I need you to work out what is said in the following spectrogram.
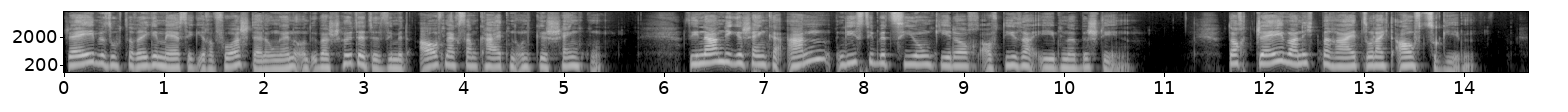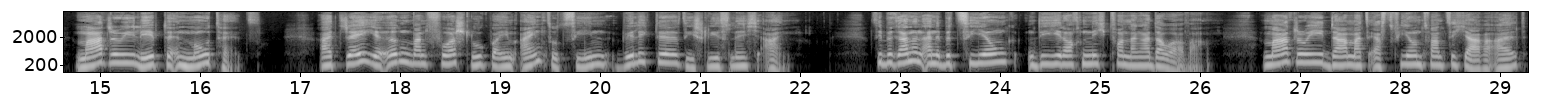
Jay besuchte regelmäßig ihre Vorstellungen und überschüttete sie mit Aufmerksamkeiten und Geschenken. Sie nahm die Geschenke an, ließ die Beziehung jedoch auf dieser Ebene bestehen. Doch Jay war nicht bereit, so leicht aufzugeben. Marjorie lebte in Motels. Als Jay ihr irgendwann vorschlug, bei ihm einzuziehen, willigte sie schließlich ein. Sie begannen eine Beziehung, die jedoch nicht von langer Dauer war. Marjorie, damals erst 24 Jahre alt,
